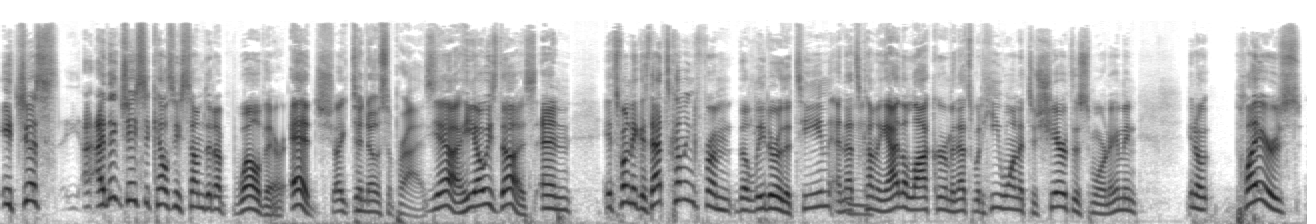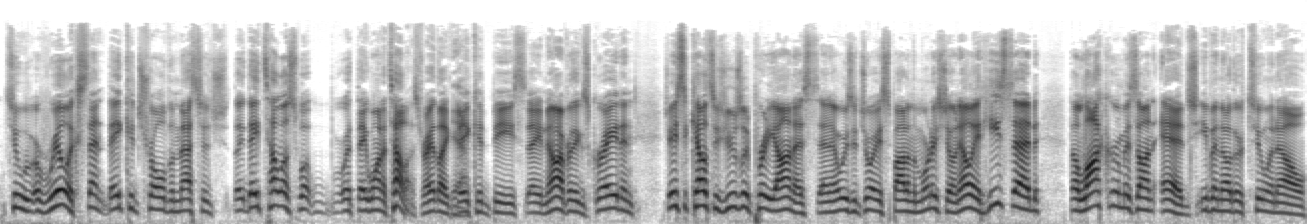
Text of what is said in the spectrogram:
it just I think Jason Kelce summed it up well there. Edge, like to no surprise. Yeah, he always does, and it's funny because that's coming from the leader of the team, and that's mm-hmm. coming out of the locker room, and that's what he wanted to share this morning. I mean, you know, players to a real extent they control the message. They, they tell us what what they want to tell us, right? Like yeah. they could be say, no, everything's great, and Jason Kelce is usually pretty honest, and I always enjoy his spot on the morning show. And Elliot, he said the locker room is on edge, even though they're two and zero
